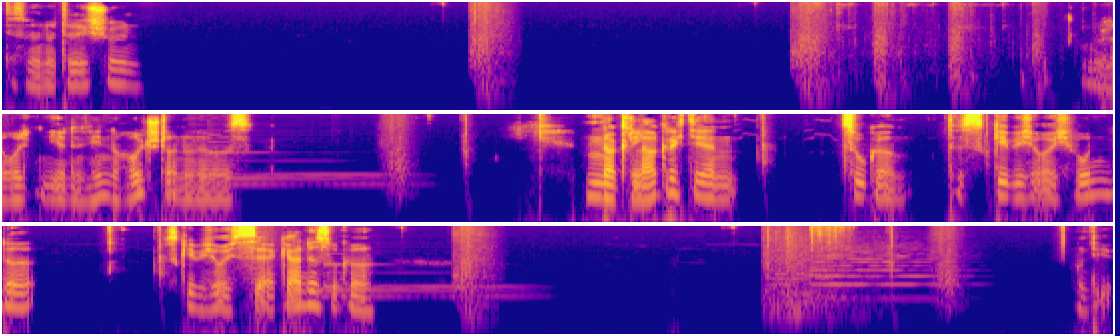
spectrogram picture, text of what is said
Das wäre natürlich schön. Wo wollten ihr denn hin? Nach Holstein oder was? Na klar kriegt ihr einen Zugang. Das gebe ich euch wunder das gebe ich euch sehr gerne sogar. Und die...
